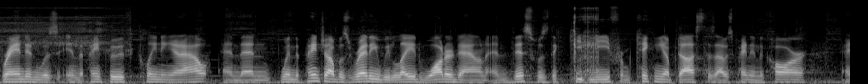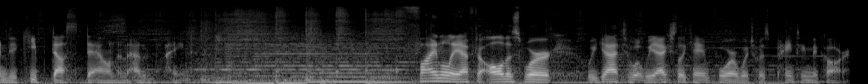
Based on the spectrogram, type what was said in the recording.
Brandon was in the paint booth cleaning it out, and then when the paint job was ready, we laid water down, and this was to keep me from kicking up dust as I was painting the car and to keep dust down and out of the paint. Finally, after all this work, we got to what we actually came for, which was painting the car.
